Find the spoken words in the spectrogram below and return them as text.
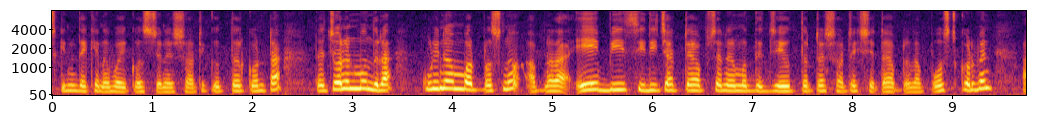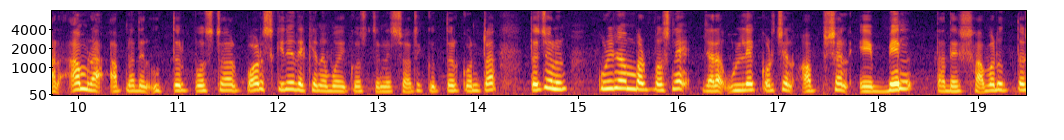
স্ক্রিনে দেখে নেব এই কোশ্চেনের সঠিক উত্তর কোনটা। তো চলুন বন্ধুরা কুড়ি নম্বর প্রশ্ন, আপনারা এ বি সি ডি চারটে অপশানের মধ্যে যে উত্তরটা সঠিক সেটা আপনারা পোস্ট করবেন। আর আমরা আপনাদের উত্তর পোস্ট হওয়ার পর স্ক্রিনে দেখে নেব এই কোশ্চেনের সঠিক উত্তর কোনটা। তো চলুন, কুড়ি নম্বর প্রশ্নে যারা উল্লেখ করছেন অপশান এ বেল তাদের সবার উত্তর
